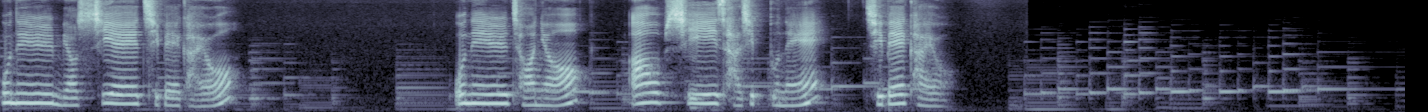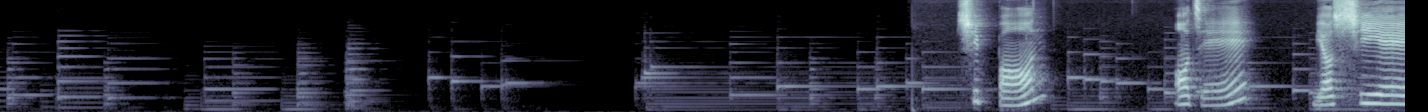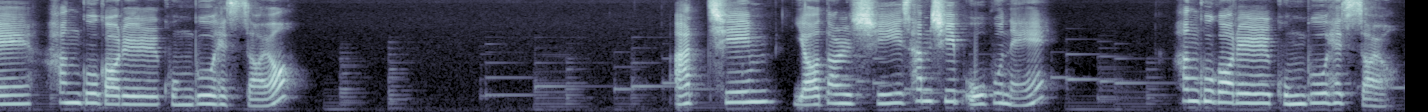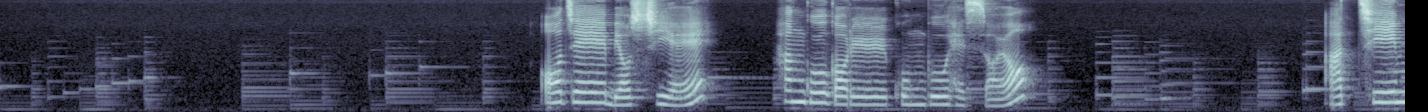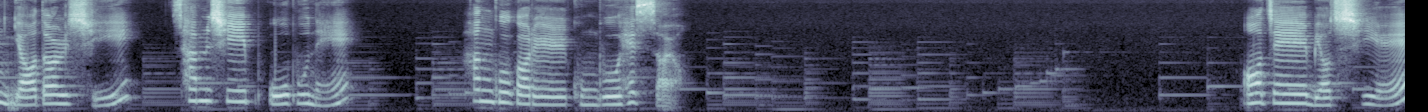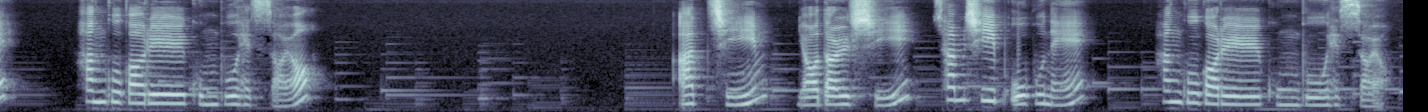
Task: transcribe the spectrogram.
오늘 몇 시에 집에 가요? 오늘 저녁 9시 40분에 집에 가요. 10번 어제 몇 시에 한국어를 공부했어요? 아침 8시 35분에 한국어를 공부했어요. 어제 몇 시에 한국어를 공부했어요? 아침 8시 35분에 한국어를 공부했어요. 어제 몇 시에 한국어를 공부했어요? 아침 8시 35분에 한국어를 공부했어요.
